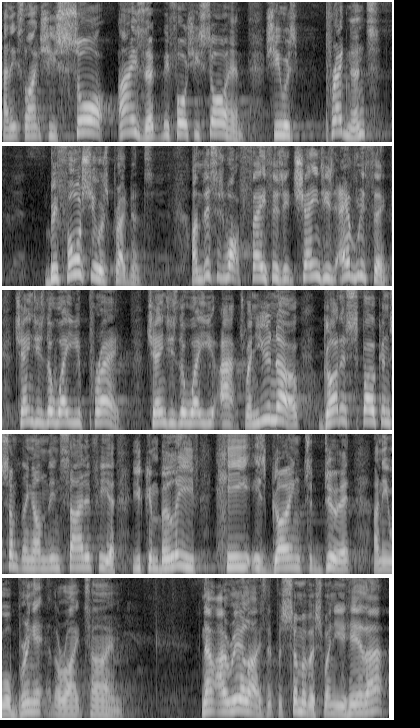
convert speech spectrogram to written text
And it's like she saw Isaac before she saw him. She was pregnant before she was pregnant. And this is what faith is it changes everything, changes the way you pray, changes the way you act. When you know God has spoken something on the inside of here, you can believe He is going to do it and He will bring it at the right time. Now, I realize that for some of us, when you hear that,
